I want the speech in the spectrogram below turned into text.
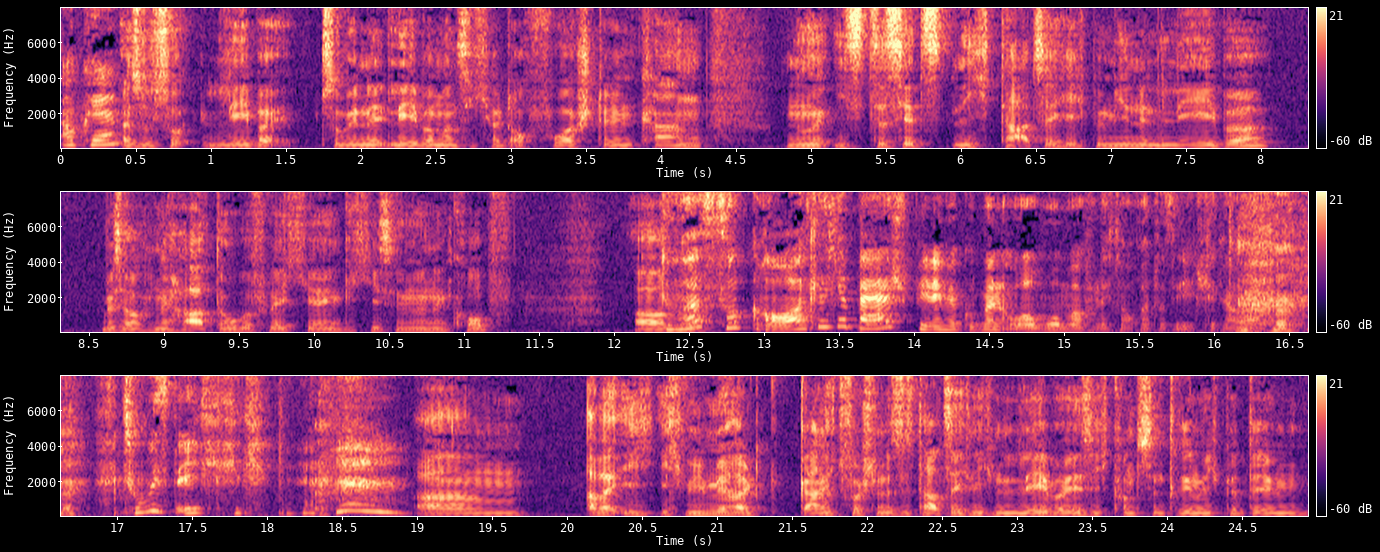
Okay. Also so Leber, so wie eine Leber man sich halt auch vorstellen kann. Nur ist das jetzt nicht tatsächlich bei mir eine Leber, weil es auch eine harte Oberfläche eigentlich ist in meinem Kopf. Aber Du hast so grausliche Beispiele. Ich meine, gut, mein Ohrwurm war vielleicht auch etwas eklig, aber du bist eklig. Ähm, aber ich, ich will mir halt gar nicht vorstellen, dass es tatsächlich eine Leber ist. Ich konzentriere mich bei dem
